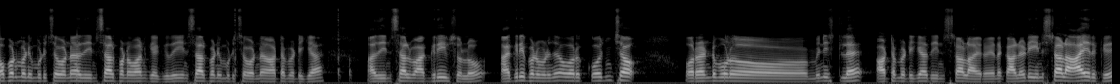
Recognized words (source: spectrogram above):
ஓப்பன் பண்ணி முடிச்ச உடனே அது இன்ஸ்டால் பண்ணவான்னு கேட்குது இன்ஸ்டால் பண்ணி முடித்த உடனே ஆட்டோமேட்டிக்காக அது இன்ஸ்டால் அக்ரி சொல்லும். அக்ரி பண்ண முடிஞ்சால் ஒரு கொஞ்சம் ஒரு ரெண்டு மூணு மினிட்ஸில் ஆட்டோமேட்டிக்காக அது இன்ஸ்டால் ஆயிரும். எனக்கு ஆல்ரெடி இன்ஸ்டால் ஆயிருக்கு.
